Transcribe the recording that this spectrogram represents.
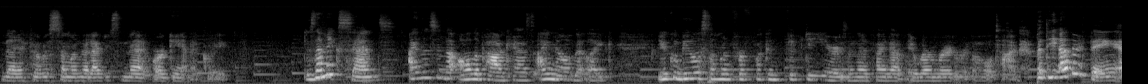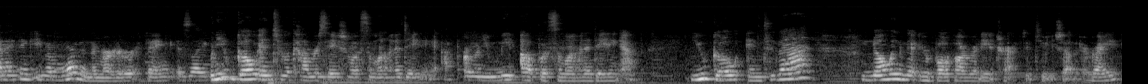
than if it was someone that I just met organically. Does that make sense? I listen to all the podcasts. I know that, like, you could be with someone for fucking 50 years and then find out they were a murderer the whole time. But the other thing, and I think even more than the murderer thing, is like when you go into a conversation with someone on a dating app or when you meet up with someone on a dating app, you go into that knowing that you're both already attracted to each other, right?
